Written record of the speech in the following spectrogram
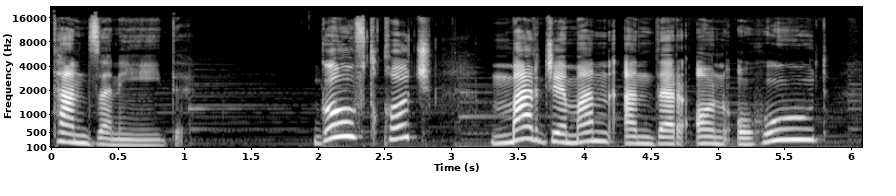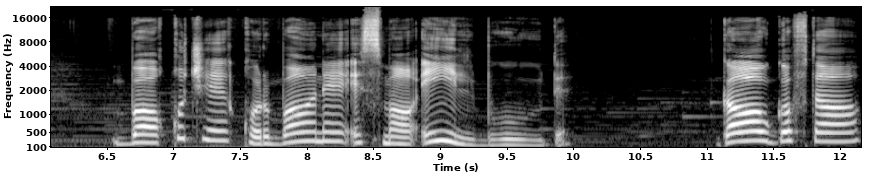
تن زنید. گفت قچ مرج من اندر آن اهود با قچ قربان اسماعیل بود. گاو گفتا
